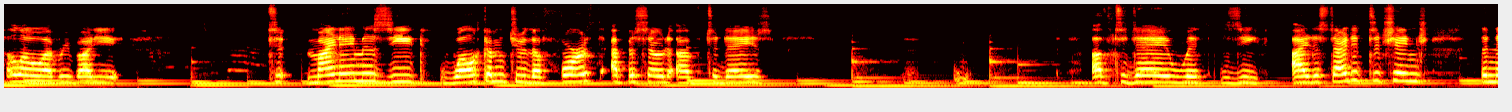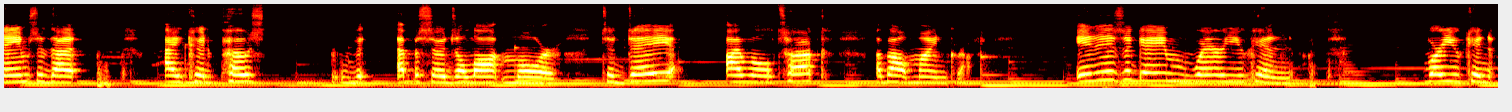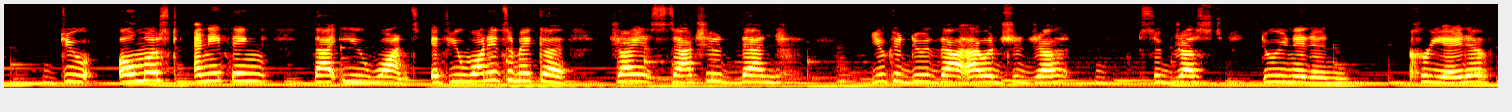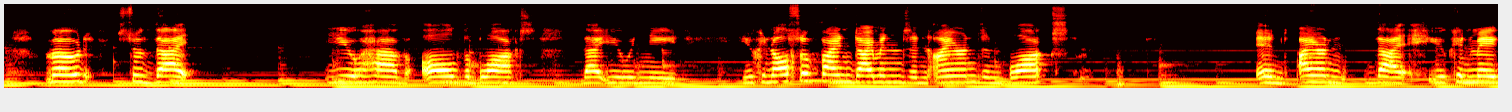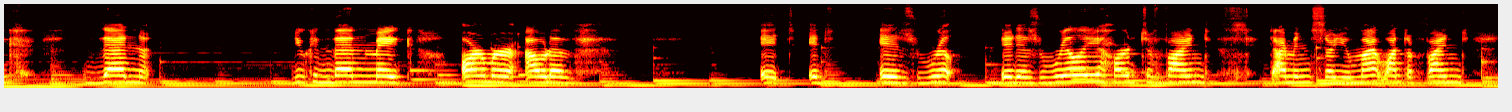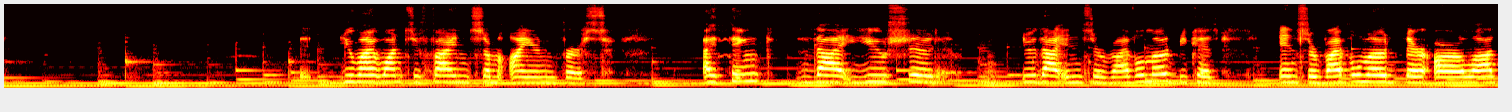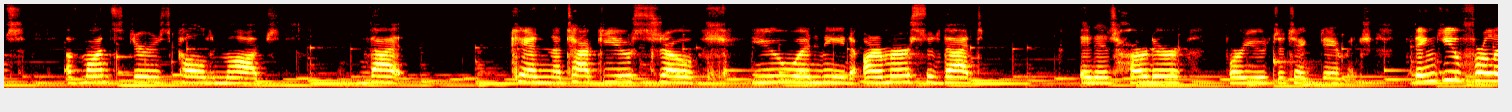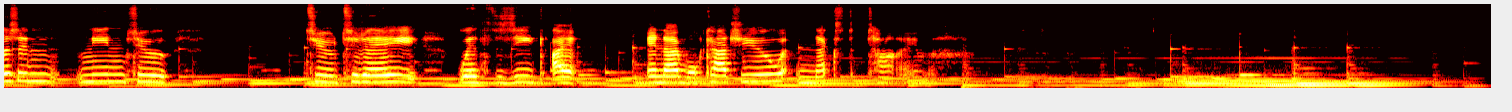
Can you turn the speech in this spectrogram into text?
Hello, everybody. T- my name is Zeke. Welcome to the fourth episode of today's of today with Zeke. I decided to change the name so that I could post episodes a lot more. Today, I will talk about Minecraft. It is a game where you can where you can do almost anything that you want. If you wanted to make a giant statue, then you could do that. I would suggest suggest doing it in creative mode so that you have all the blocks that you would need. You can also find diamonds and irons and blocks and iron that you can make then you can then make armor out of it. It is real it is really hard to find diamonds so you might want to find you might want to find some iron first. I think that you should do that in survival mode because in survival mode, there are lots of monsters called mobs that can attack you, so you would need armor so that it is harder for you to take damage. Thank you for listening to to today with Zeke. I and I will catch you next time.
